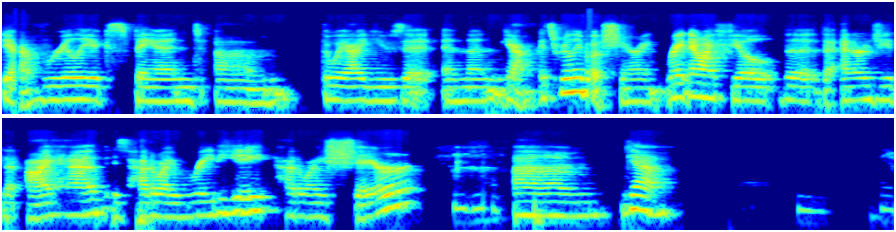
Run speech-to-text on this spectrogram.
yeah, really expand um, the way I use it. And then, yeah, it's really about sharing. Right now, I feel the the energy that I have is how do I radiate? How do I share? Mm-hmm. Um, yeah. Yeah.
